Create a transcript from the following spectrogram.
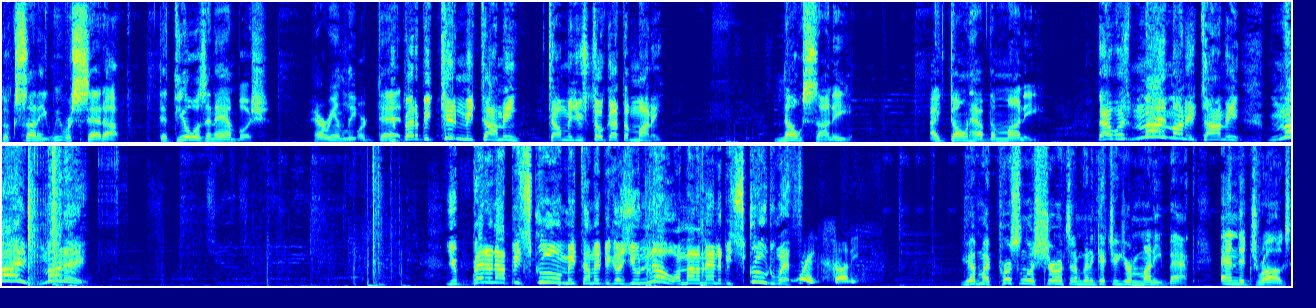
Look, Sonny, we were set up. The deal was an ambush. Harry and Lee are dead. You better be kidding me, Tommy! Tell me you still got the money. No, Sonny. I don't have the money. That was my money, Tommy! My money! You better not be screwing me, Tommy, because you know I'm not a man to be screwed with! Wait, Sonny. You have my personal assurance that I'm gonna get you your money back and the drugs,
